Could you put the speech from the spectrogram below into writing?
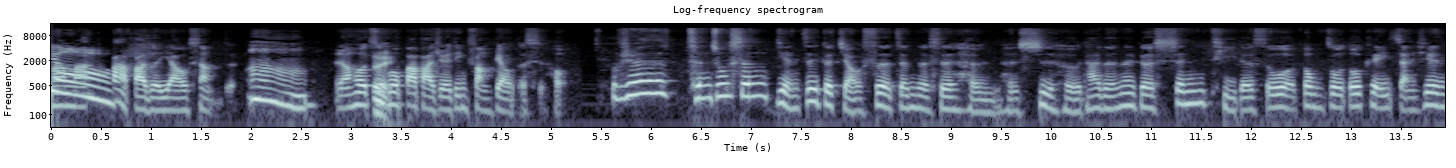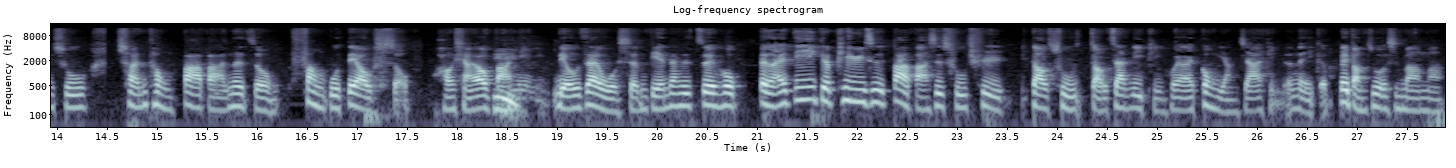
妈妈爸爸的腰上的，嗯，然后最后爸爸决定放掉的时候。我觉得陈竹生演这个角色真的是很很适合他的那个身体的所有动作都可以展现出传统爸爸那种放不掉手，好想要把你留在我身边。但是最后本来第一个譬喻是爸爸是出去到处找战利品回来供养家庭的那个，被绑住的是妈妈。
